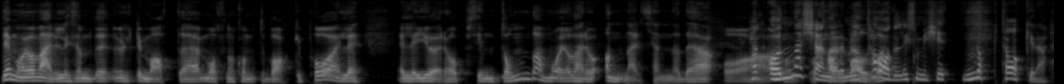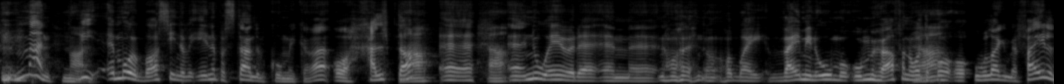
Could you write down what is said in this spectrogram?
Det må jo være liksom den ultimate måten å komme tilbake på, eller, eller gjøre opp sin dom, da, må jo være å anerkjenne det og Han og- og anerkjenner det, men han tar det liksom ikke nok tak i det. Men vi, jeg må jo bare si, når vi er inne på standup-komikere og helter Ja. eh, Ja. eh, Nå er jo det en eh, Nå, nå håper jeg veier mine ord med omhør, for nå holdt jeg på å ordlegge meg feil.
